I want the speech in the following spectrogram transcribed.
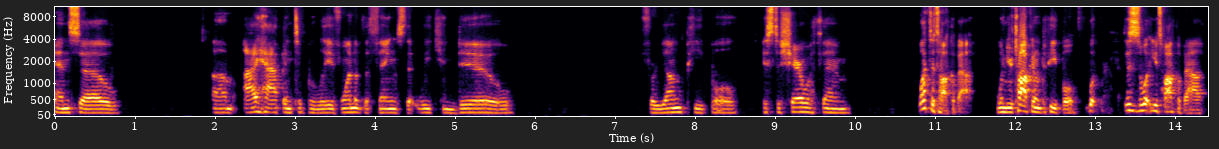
And so um, I happen to believe one of the things that we can do for young people is to share with them what to talk about when you're talking to people. What, this is what you talk about,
